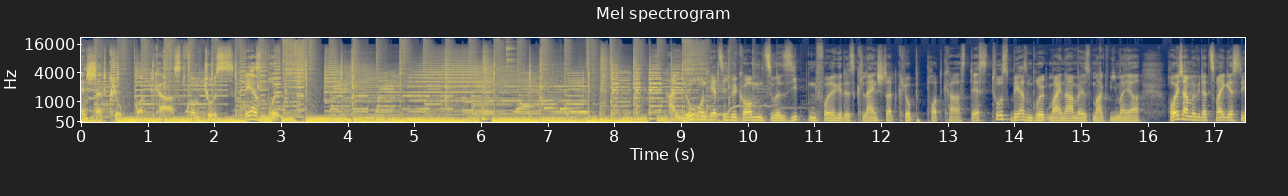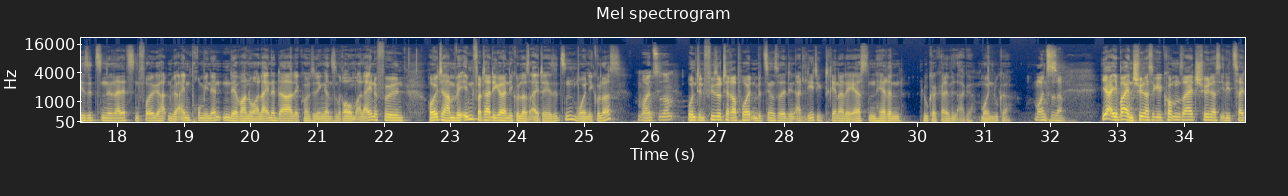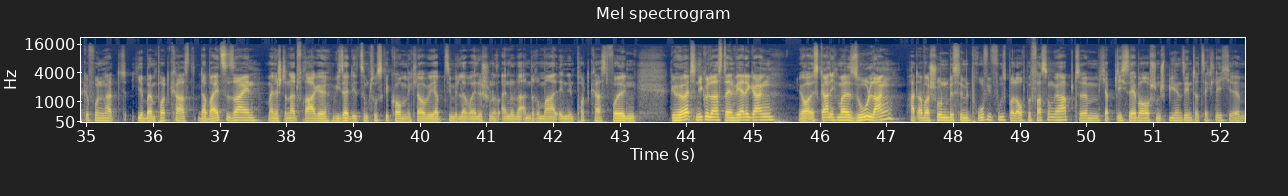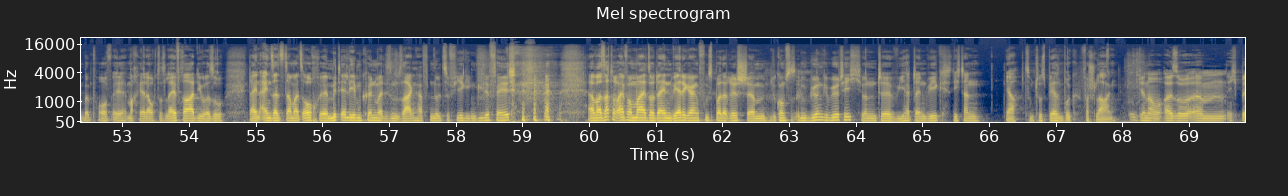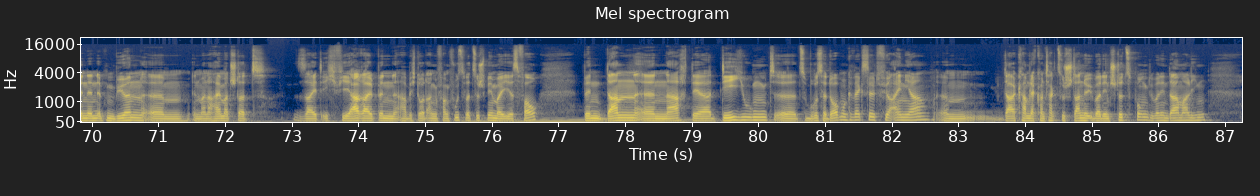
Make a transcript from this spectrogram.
Kleinstadtclub Podcast vom TUS Bersenbrück. Hallo und herzlich willkommen zur siebten Folge des Kleinstadtclub Podcast des TUS Bersenbrück. Mein Name ist Marc Wiemeyer. Heute haben wir wieder zwei Gäste hier sitzen. In der letzten Folge hatten wir einen Prominenten, der war nur alleine da, der konnte den ganzen Raum alleine füllen. Heute haben wir Innenverteidiger Nikolas Eiter hier sitzen. Moin, Nikolas. Moin zusammen. Und den Physiotherapeuten bzw. den Athletiktrainer der ersten Herren, Luca Calvelage. Moin, Luca. Moin zusammen. Ja, ihr beiden, schön, dass ihr gekommen seid. Schön, dass ihr die Zeit gefunden habt, hier beim Podcast dabei zu sein. Meine Standardfrage: Wie seid ihr zum TUS gekommen? Ich glaube, ihr habt sie mittlerweile schon das ein oder andere Mal in den Podcast-Folgen gehört. Nikolas, dein Werdegang ja, ist gar nicht mal so lang hat aber schon ein bisschen mit Profifußball auch Befassung gehabt. Ähm, ich habe dich selber auch schon spielen sehen, tatsächlich ähm, beim VfL, mache ja da auch das Live-Radio, also deinen Einsatz damals auch äh, miterleben können bei diesem sagenhaften 0 zu 4 gegen Bielefeld. aber sag doch einfach mal so deinen Werdegang fußballerisch. Ähm, du kommst aus Ibbenbüren gebürtig und äh, wie hat dein Weg dich dann ja, zum TuS Bersenbrück verschlagen? Genau, also ähm, ich bin in Ippenbüren, ähm, in meiner Heimatstadt. Seit ich vier Jahre alt bin, habe ich dort angefangen, Fußball zu spielen bei ISV. Bin dann äh, nach der D-Jugend äh, zu Borussia Dortmund gewechselt für ein Jahr. Ähm, da kam der Kontakt zustande über den Stützpunkt, über den damaligen.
